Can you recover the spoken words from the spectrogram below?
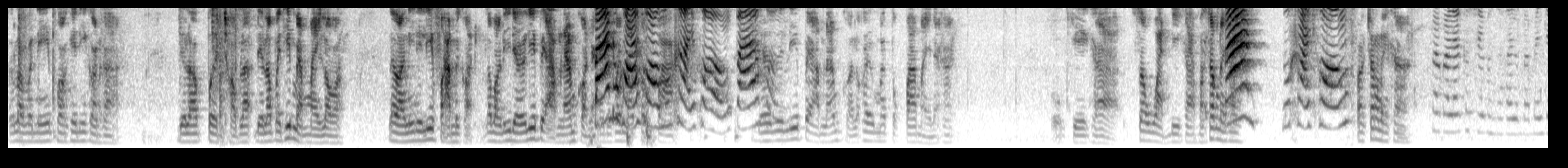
สำหรับวันนี้พอแค่นี้ก่อนค่ะ เดี๋ยวเราเปิดช็อปแล้ว เดี๋ยวเราไปที่แมปใหม่รอ ระหว่างนี้ลิลลี่ฟาร์มไปก่อน ระหว่างนี้เดี๋ยวลิลลี่ไปอาบน้ำก่อนนะป้าหนูขายขแล้อวงหนูค่อยมาตกปลาขายของป้าเดี๋ขยวองลิลลี่ไปอาบน้ำก่อนแล้วค่อยมาตกปลาใหม่นะคะ โอเคค่ะ สวัสดีค่ะ ฝากช่องหน่อยป้าค่ะหนูขายของฝากช่องหน่อยค่ะฝากกดไลค์กดแชร์กดซับสไครต์หนูป้าเป็นใจ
